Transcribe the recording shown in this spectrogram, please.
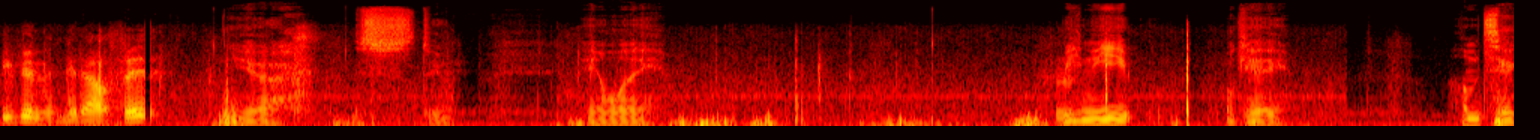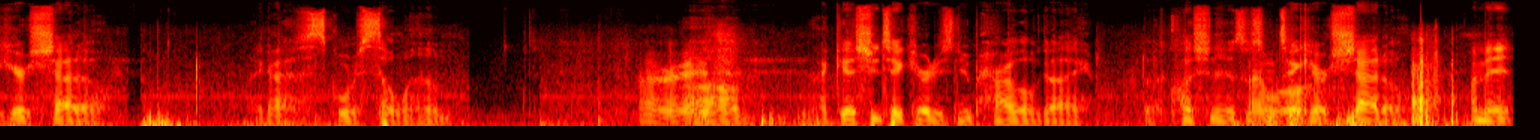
you're in a good outfit. Yeah, this dude. Anyway, we need. Okay, I'm gonna take care of Shadow. I got a score set with him. All right. Um, I guess you take care of this new parallel guy. The question is, who's I gonna take care of Shadow? I meant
